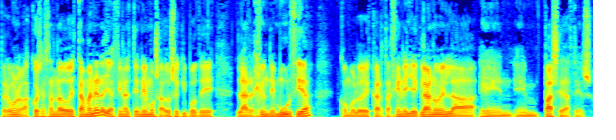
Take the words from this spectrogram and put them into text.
Pero bueno, las cosas han dado de esta manera y al final tenemos a dos equipos de la región de Murcia, como lo es Cartagena y Yeclano, en, la, en, fase de ascenso.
